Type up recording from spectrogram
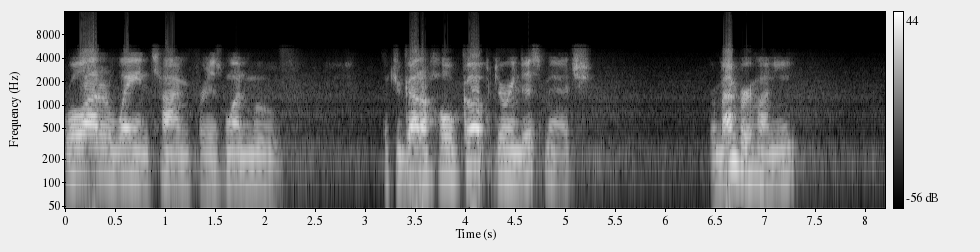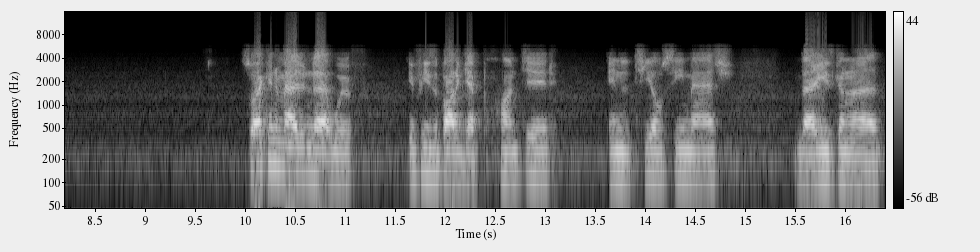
roll out of the way in time for this one move. But you gotta hulk up during this match. Remember, honey. So I can imagine that with if he's about to get punted in the TLC match, that he's gonna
